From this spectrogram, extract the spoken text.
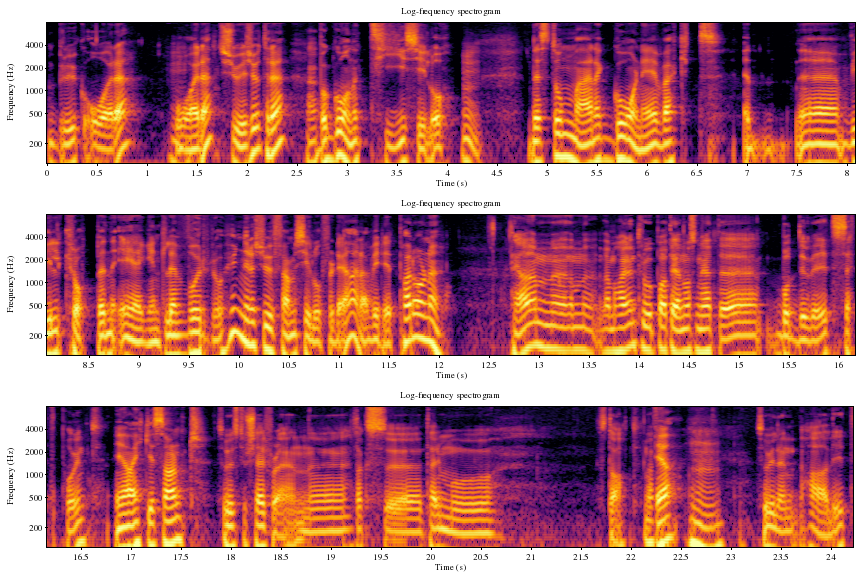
bruke året, året 2023, på å gå ned 10 kilo. Desto mer jeg går ned i vekt, eh, eh, vil kroppen egentlig være 125 kilo? For det har jeg vært et par år nå. Ja, de, de, de har en tro på at det er noe som heter bodyweight set point. Ja, ikke sant? Så hvis du ser for deg en eh, slags eh, termostat, nesten, Ja. så vil den ha deg dit.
